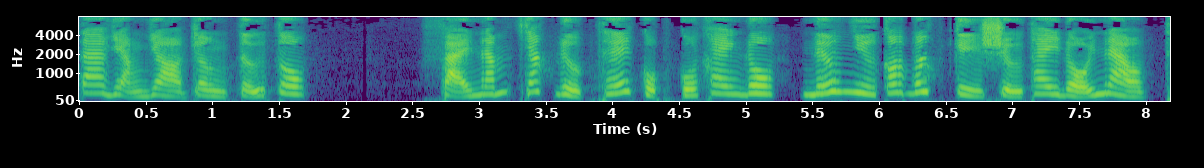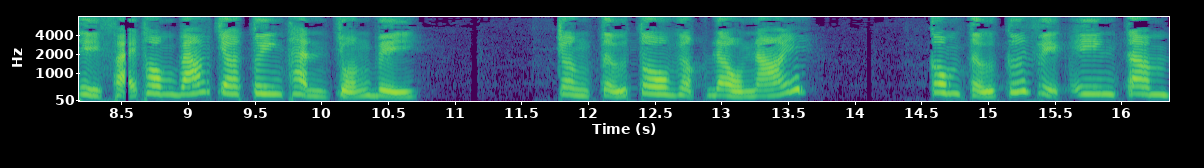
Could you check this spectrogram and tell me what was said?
Ta dặn dò Trần Tử Tô. Phải nắm chắc được thế cục của Khang Đô, nếu như có bất kỳ sự thay đổi nào thì phải thông báo cho Tuyên Thành chuẩn bị. Trần Tử Tô gật đầu nói. Công tử cứ việc yên tâm.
